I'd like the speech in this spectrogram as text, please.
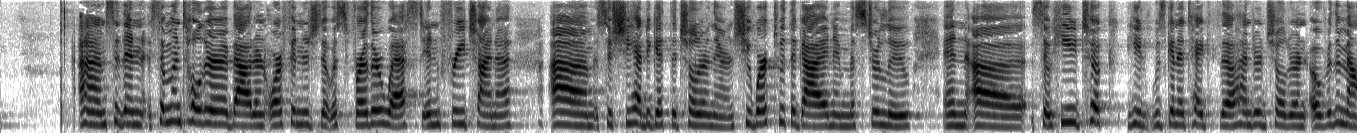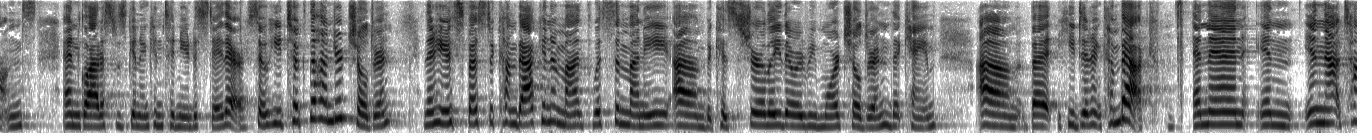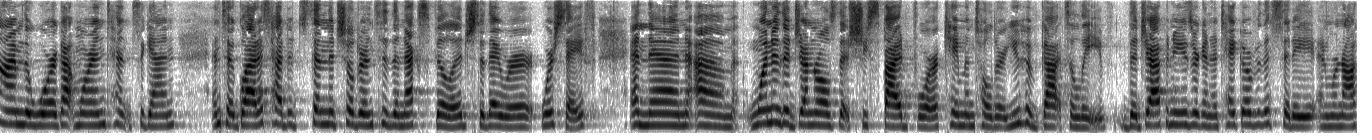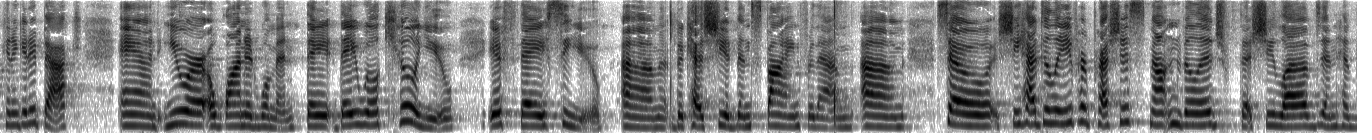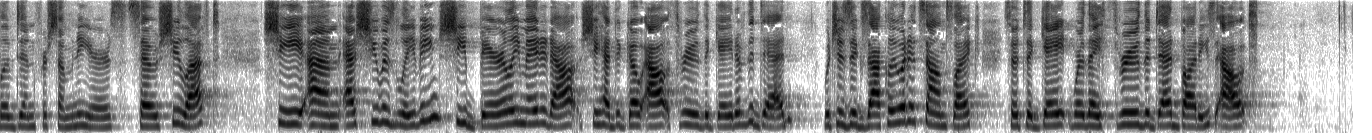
Um, so then someone told her about an orphanage that was further west in free China. Um, so she had to get the children there. And she worked with a guy named Mr. Liu. And uh, so he took, he was going to take the 100 children over the mountains, and Gladys was going to continue to stay there. So he took the 100 children. And then he was supposed to come back in a month with some money um, because surely there would be more children that came. Um, but he didn't come back. And then in, in that time, the war got more intense again. And so Gladys had to send the children to the next village so they were, were safe. And then um, one of the generals that she spied for came and told her, You have got to leave. The Japanese are going to take over the city and we're not going to get it back and you are a wanted woman. They, they will kill you if they see you um, because she had been spying for them. Um, so she had to leave her precious mountain village that she loved and had lived in for so many years. So she left. She, um, as she was leaving, she barely made it out. She had to go out through the gate of the dead, which is exactly what it sounds like. So it's a gate where they threw the dead bodies out.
